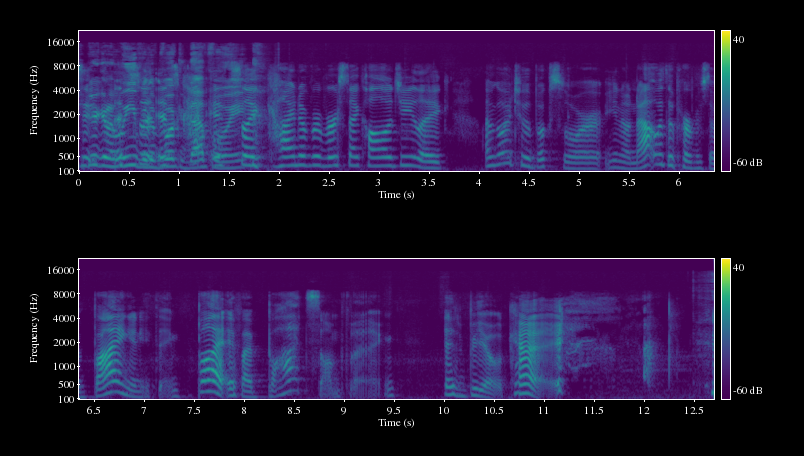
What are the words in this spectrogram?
You're gonna leave with a book at that point. It's like kind of reverse psychology. Like I'm going to a bookstore, you know, not with the purpose of buying anything, but if I bought something, it'd be okay.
